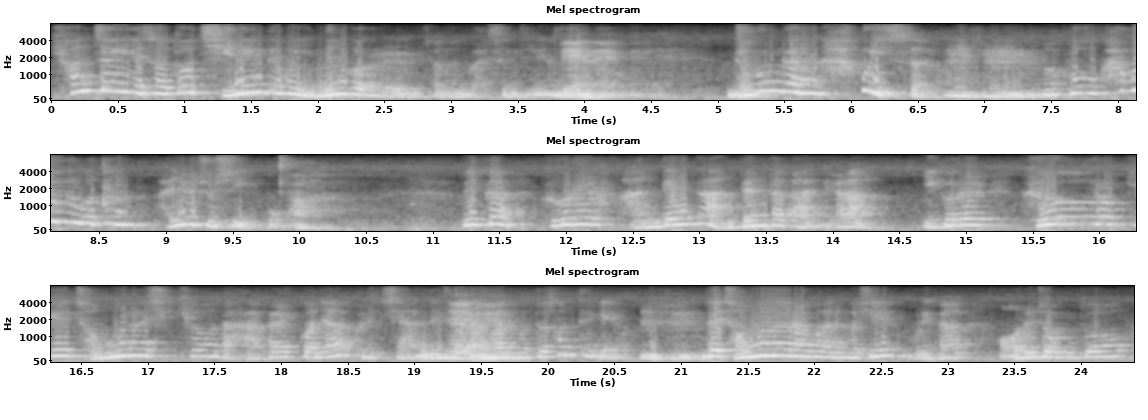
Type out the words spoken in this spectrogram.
현장에서도 진행되고 있는 거를 저는 말씀드리는 네, 거예요. 네, 네. 누군가는 하고 있어요. 어, 그 하고 있는 것은 알려줄 수 있고. 아, 그러니까 그거를 안 된다 안 된다가 아니라 이거를 그렇게 전문화 시켜 나갈 거냐 그렇지 않느냐라고 네. 하는 것도 선택이에요. 음흠. 근데 전문화라고 하는 것이 우리가 어느 정도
